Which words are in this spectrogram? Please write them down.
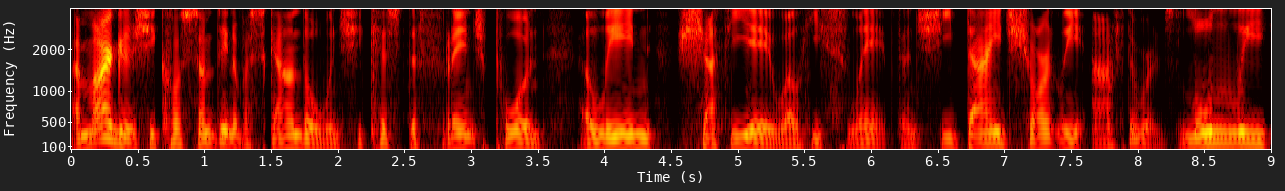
And Margaret, she caused something of a scandal when she kissed the French poet Alain Chartier while he slept, and she died shortly afterwards, lonely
